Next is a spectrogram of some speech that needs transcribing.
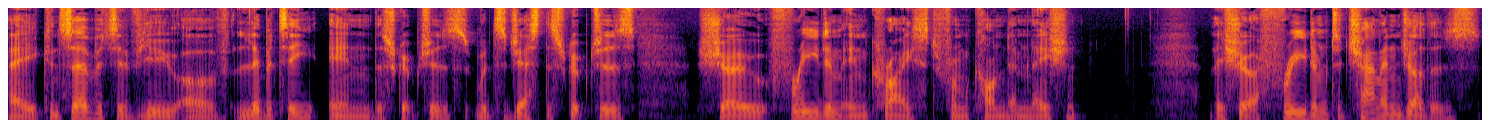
A conservative view of liberty in the scriptures would suggest the scriptures show freedom in Christ from condemnation. They show a freedom to challenge others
